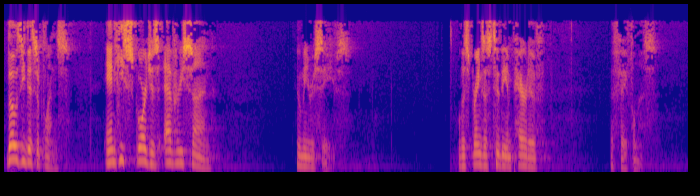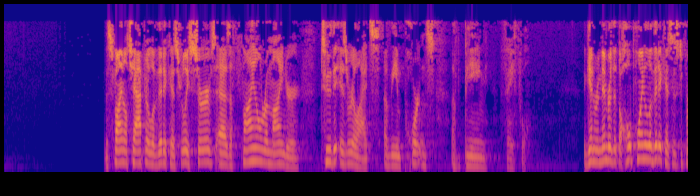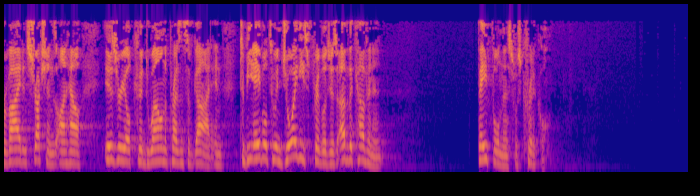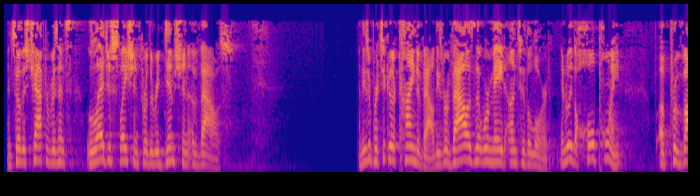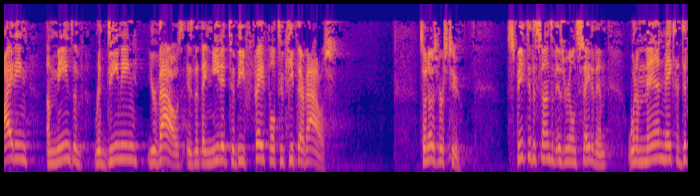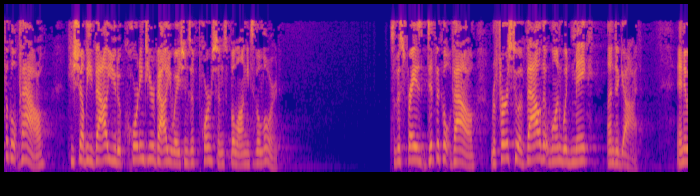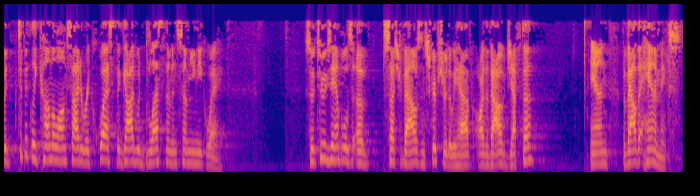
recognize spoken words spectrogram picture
those he disciplines, and he scourges every son whom he receives. Well, this brings us to the imperative of faithfulness. This final chapter Leviticus really serves as a final reminder to the Israelites of the importance of being faithful. Again, remember that the whole point of Leviticus is to provide instructions on how Israel could dwell in the presence of God and to be able to enjoy these privileges of the covenant. Faithfulness was critical. And so this chapter presents legislation for the redemption of vows. And these are particular kind of vow. These were vows that were made unto the Lord. And really the whole point of providing a means of redeeming your vows is that they needed to be faithful to keep their vows. So notice verse 2. Speak to the sons of Israel and say to them, when a man makes a difficult vow, he shall be valued according to your valuations of persons belonging to the Lord. So this phrase, difficult vow, refers to a vow that one would make unto God. And it would typically come alongside a request that God would bless them in some unique way. So two examples of such vows in scripture that we have are the vow of Jephthah and the vow that Hannah makes.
